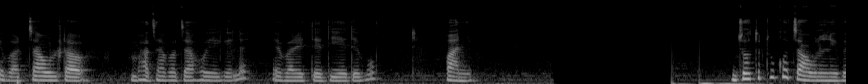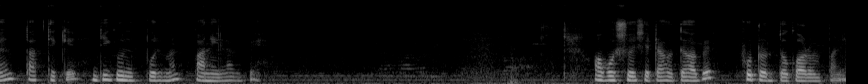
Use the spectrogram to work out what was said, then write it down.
এবার চাউলটা ভাজা ভাজা হয়ে গেলে এবার এতে দিয়ে দেব পানি। যতটুকু চাউল নেবেন, তার থেকে দ্বিগুণ পরিমাণ পানি লাগবে। অবশ্যই সেটা হতে হবে ফুটন্ত গরম পানি।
